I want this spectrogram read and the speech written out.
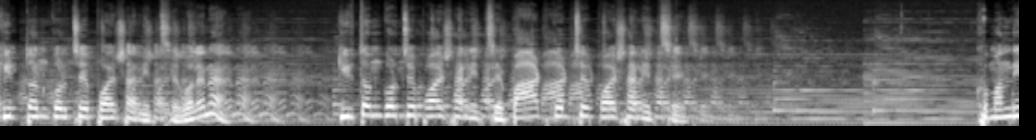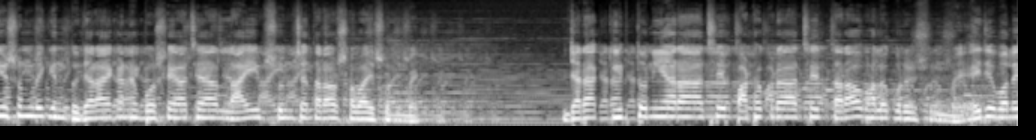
কীর্তন করছে, পয়সা নিচ্ছে। বলে না? কীর্তন করছে, পয়সা নিচ্ছে, পাঠ করছে, পয়সা নিচ্ছে। মন দিয়ে শুনবে কিন্তু যারা এখানে বসে আছে আর লাইভ শুনছে, তারাও সবাই শুনবে। যারা কীর্তনিয়ারা আছে, পাঠকরা আছে, তারাও ভালো করে শুনবে। এই যে বলে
